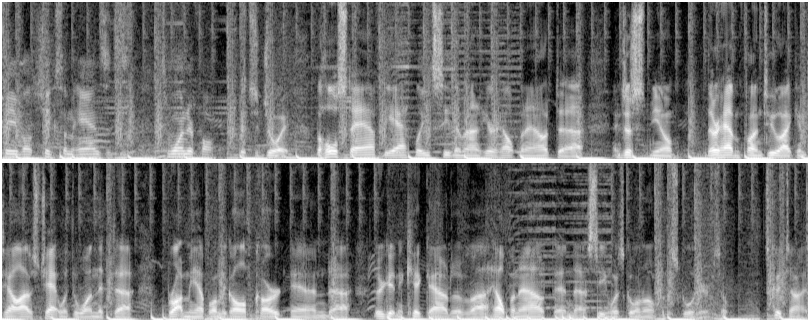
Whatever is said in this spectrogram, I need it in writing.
be able to shake some hands. It's, it's wonderful. It's a joy. The whole staff, the athletes, see them out here helping out, uh, and just you know they're having fun too. I can tell. I was chatting with the one that uh, brought me up on the golf cart, and uh, they're getting a kick out of uh, helping out and uh, seeing what's going on for the school here. So it's a good time.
